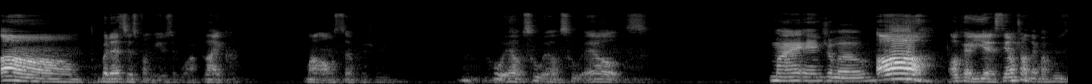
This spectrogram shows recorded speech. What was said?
Um, but that's just for music, like my own selfish reasons. Who else? Who else? Who else? Maya Angelou. Oh, okay, yeah. See, I'm trying to think about who's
